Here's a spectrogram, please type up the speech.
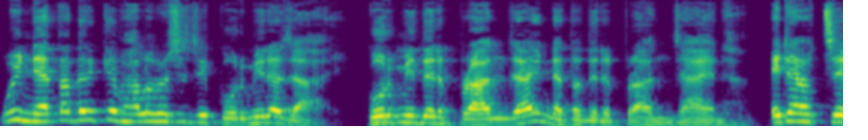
ওই নেতাদেরকে ভালোবেসে যে কর্মীরা যায়, কর্মীদের প্রাণ যায়, নেতাদের প্রাণ যায় না। এটা হচ্ছে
